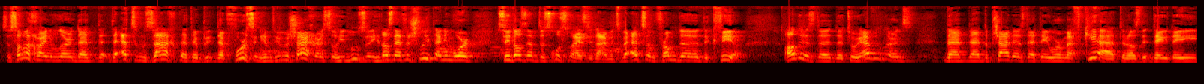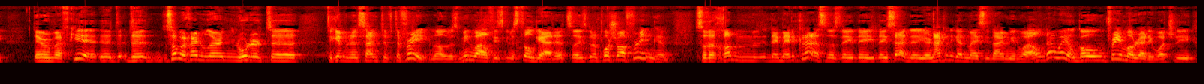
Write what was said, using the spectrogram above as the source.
So some Achrayim learned that the, the etzem zach that they're, they're forcing him to be Meshacher, so he loses. He doesn't have a shlit anymore, so he doesn't have the schus Maisi Daim. It's etzem from the the kfiyah. Others, the the Turi learns that, that the pshat is that they were mafkiyat, and they they they were mafkiyat. Uh, the, the, some Achrayim learned in order to to give an incentive to free. In other words, meanwhile, if he's going to still get it, so he's going to push off freeing him. So the Chum, they made a knas. They, they, they said, you're not going to get Maisi Daim meanwhile. That way he'll go and free him already. What should he,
